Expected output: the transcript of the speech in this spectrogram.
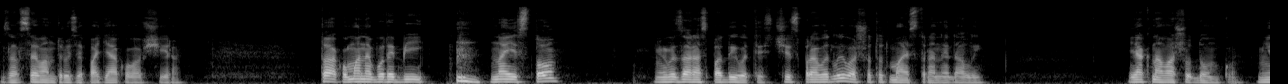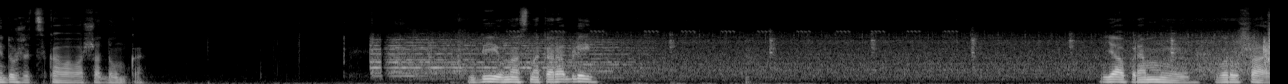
За все вам, друзі, подякував щиро. Так, у мене буде бій на Є100. І ви зараз подивитесь, чи справедливо, що тут майстра не дали. Як на вашу думку? Мені дуже цікава ваша думка. Бій у нас на кораблі. Я прямую вирушаю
